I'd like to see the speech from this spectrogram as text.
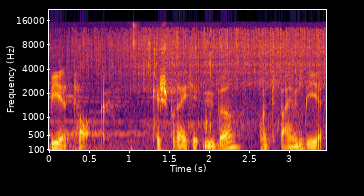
Bier Talk. Gespräche über und beim Bier.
